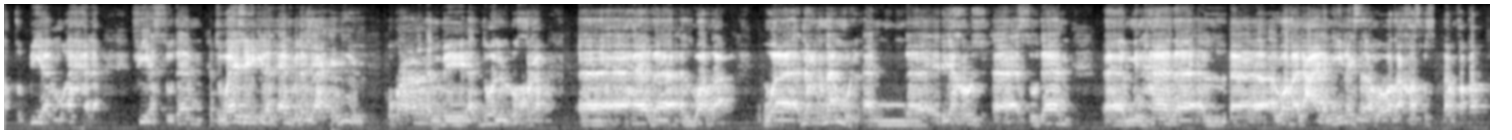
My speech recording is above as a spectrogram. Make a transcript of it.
الطبية المؤهلة في السودان تواجه إلى الآن بنجاح كبير مقارنة بالدول الأخرى هذا الوضع. ونحن نأمل أن يخرج السودان من هذا الوضع العالمي ليس هو وضع خاص بالسودان فقط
